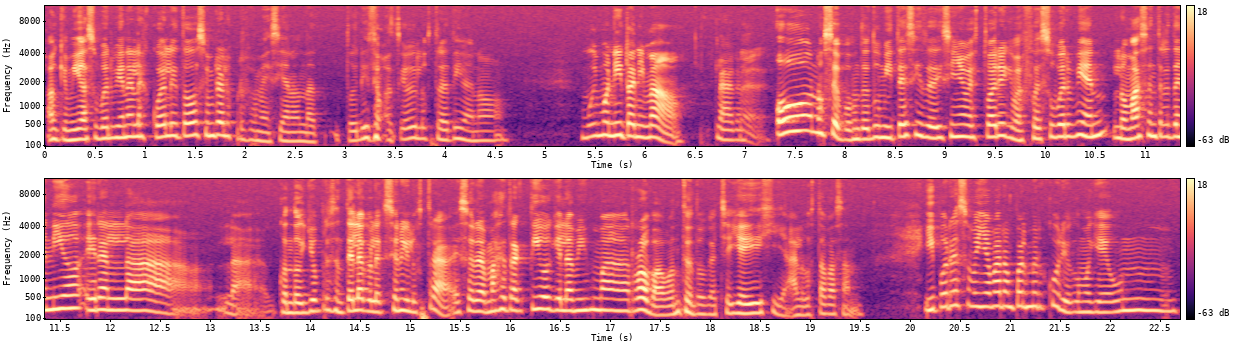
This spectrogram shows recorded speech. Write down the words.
aunque me iba súper bien en la escuela y todo, siempre los profes me decían, anda, tú eres demasiado ilustrativa, ¿no? Muy bonito animado. Claro. O, no sé, ponte tú mi tesis de diseño de vestuario, que me fue súper bien, lo más entretenido era la, cuando yo presenté la colección ilustrada. Eso era más atractivo que la misma ropa, ponte tú, ¿cachai? Y ahí dije, ya, algo está pasando. Y por eso me llamaron para el Mercurio, como que un,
